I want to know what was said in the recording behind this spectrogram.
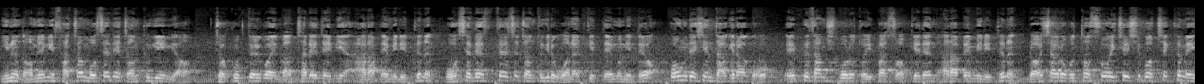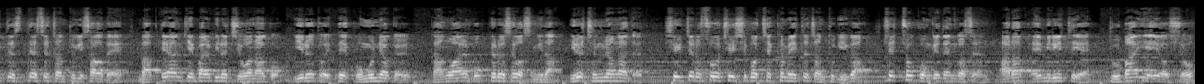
이는 엄연히 4.5세대 전투기이며 적국들과의 마찰에 대비해 아랍에미리트는 5세대 스텔스 전투기를 원했기 때문인데요. 꿩 대신 닭이라고 F-35로 도입할 수 없게 된 아랍에미리트는 러시아로부터 수호이 75 체크메이트 스텔스 전투기 사업에 막대한 개발비를 지원하고 이를 도입해 공군력을 강화할 목표를 세웠습니다. 이를 증명하듯 실제로 수호이 75 체크메이트 전투기가 최초 공개된 것은 아랍에미리트의 두바이 에어쇼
